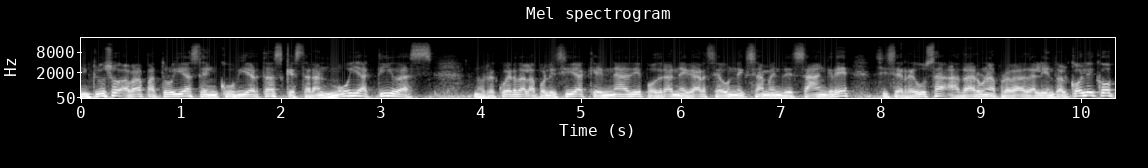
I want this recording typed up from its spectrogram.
incluso habrá patrullas encubiertas que estarán muy activas. Nos recuerda la policía que nadie podrá negarse a un examen de sangre si se rehúsa a dar una prueba de aliento alcohólico.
